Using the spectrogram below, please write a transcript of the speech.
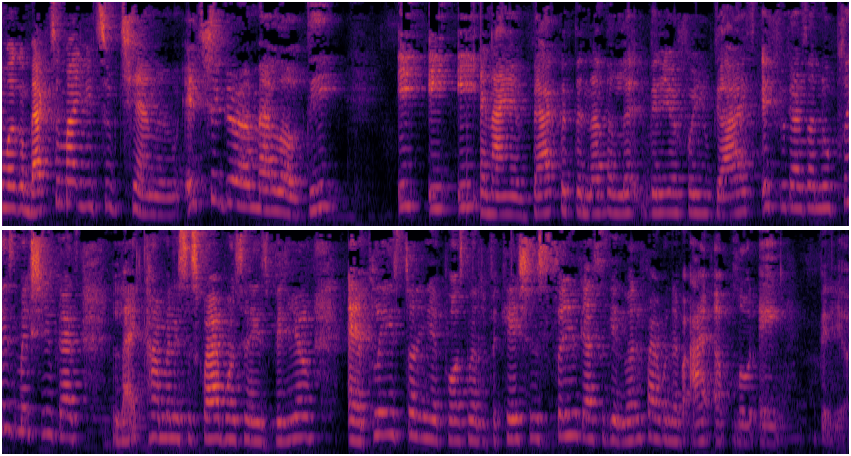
and welcome back to my YouTube channel. It's your girl Melody E E E and I am back with another lit video for you guys. If you guys are new, please make sure you guys like, comment, and subscribe on today's video. And please turn on your post notifications so you guys can get notified whenever I upload a video.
